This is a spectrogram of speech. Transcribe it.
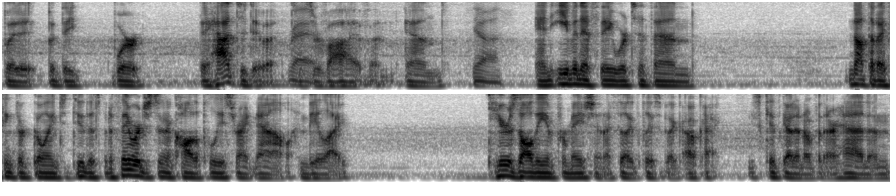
but it, but they were, they had to do it to Right. survive. And, and, yeah, and even if they were to then, not that I think they're going to do this, but if they were just going to call the police right now and be like, here's all the information, I feel like the police would be like, okay, these kids got in over their head and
